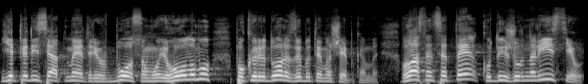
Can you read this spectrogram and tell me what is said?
є 50 метрів босому і голому по коридору з вибитими шибками. Власне, це те, куди журналістів,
